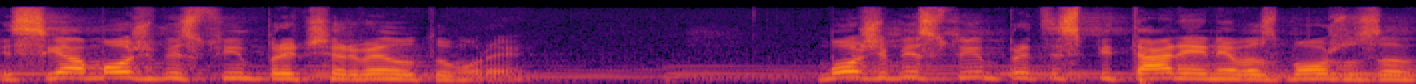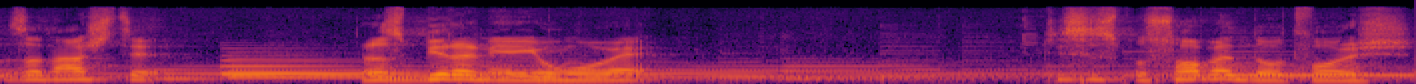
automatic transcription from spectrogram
И сега може би стоим пред червеното море. Може би стоим пред изпитание невъзможно за, за нашите разбирания и умове. Ти си способен да отвориш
